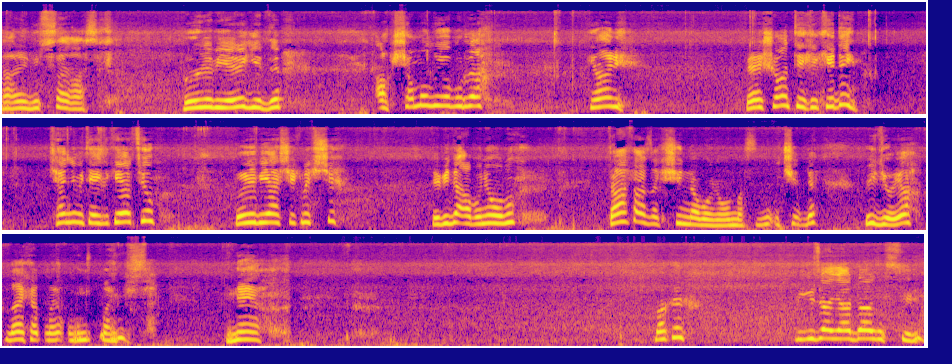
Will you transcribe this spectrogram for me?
Yani lütfen artık. Böyle bir yere girdim. Akşam oluyor burada. Yani ben şu an tehlikedeyim. Kendimi tehlikeye atıyorum. Böyle bir yer çekmek için. Ve bir de abone olun. Daha fazla kişinin abone olması için de videoya like atmayı unutmayın lütfen. Ne ya? Bakın bir güzel yer daha göstereyim.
